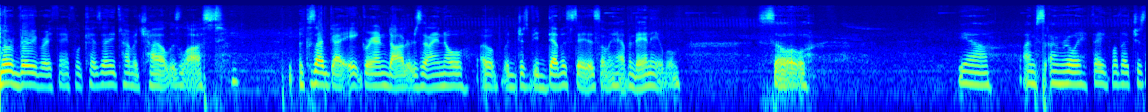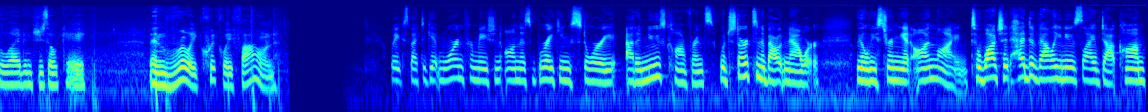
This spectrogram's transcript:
We're very, very thankful because anytime a child is lost, because I've got eight granddaughters and I know I would just be devastated if something happened to any of them. So, yeah, I'm, I'm really thankful that she's alive and she's okay and really quickly found. We expect to get more information on this breaking story at a news conference, which starts in about an hour. We will be streaming it online. To watch it, head to valleynewslive.com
